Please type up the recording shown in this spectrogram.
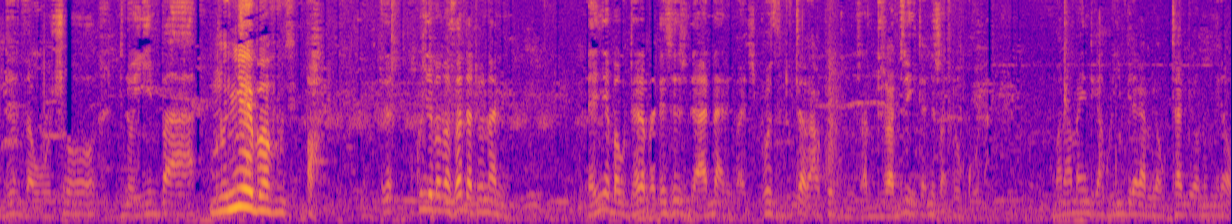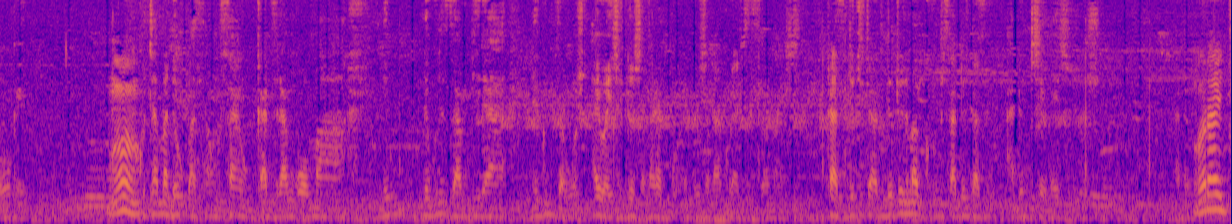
ndinoridza usho ndinoimba. Munonyepa futi. Ah, eh, kunyeba mazanda tonani ndainyeba kudhara but zvezvidaanari machi because ndikutaura ako zvandinoita nezvandogona. Mwana mai ndikakuimbira kana ndikakutambira unomira hoke Oh. kutamba ndokubasa wangu saka kugadzira ngoma neku- nekuridza mbira nekuridza hosho aiwa izvo ndo zvandakagona ndo zvandakura chiziva manje kasi ndotoita ndotone magroups andokasi andotrena izvozvo alright.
